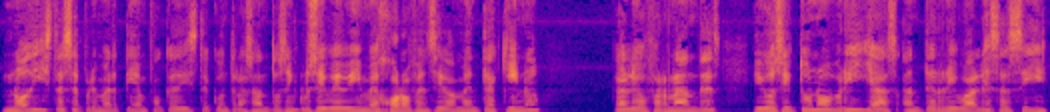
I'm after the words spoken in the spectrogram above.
no diste ese primer tiempo que diste contra Santos, inclusive vi mejor ofensivamente a Aquino que a Leo Fernández. Digo, si tú no brillas ante rivales así,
